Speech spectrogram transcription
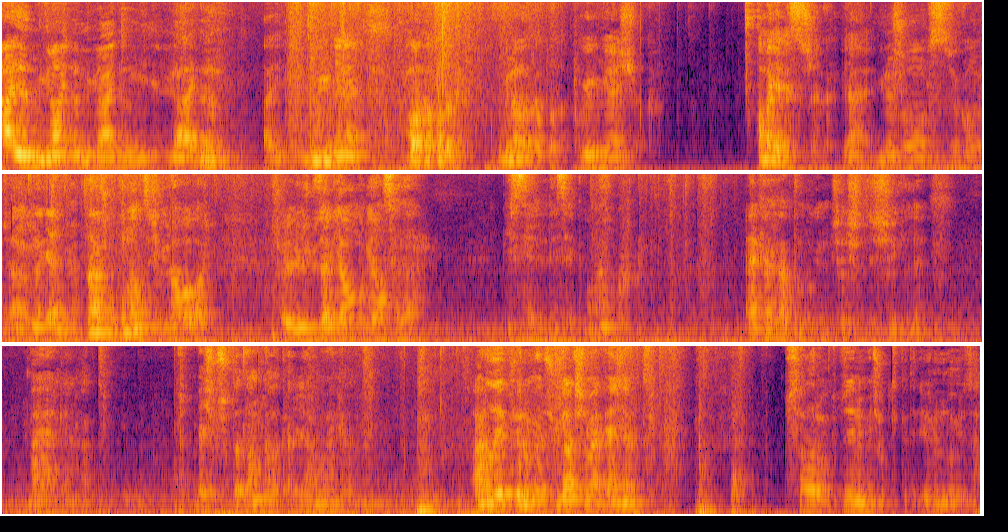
Günaydın, günaydın, günaydın, günaydın. Ay, bugün yine hava kapalı. Bugün hava kapalı. Bugün güneş yok. Ama yine sıcak. Yani güneş olmaması sıcak olmayacak anlamına gelmiyor. Daha çok bunaltıcı bir hava var. Şöyle bir güzel yağmur yağsa da bir serinlesek ama yok. Erken kalktım bugün şaşırtıcı şekilde. Bayağı erken kalktım. Beş buçukta tam kalkar ya ama ben kalktım. Arada yapıyorum böyle çünkü akşam erken yattım. Bu sıralar uyku düzenime çok dikkat ediyorum da o yüzden.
